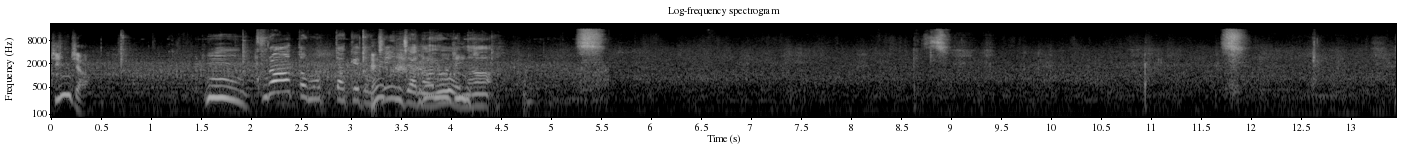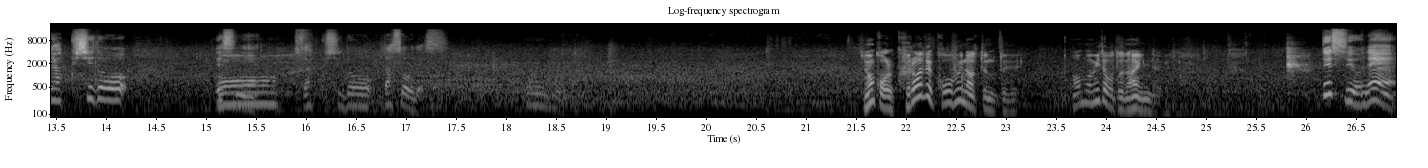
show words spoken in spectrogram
神社？うん蔵と思ったけどえ神社のような薬師堂ですね。薬師堂だそうです、なんか俺蔵でこういうふうになってるのってあんま見たことないんだけうんですよね。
